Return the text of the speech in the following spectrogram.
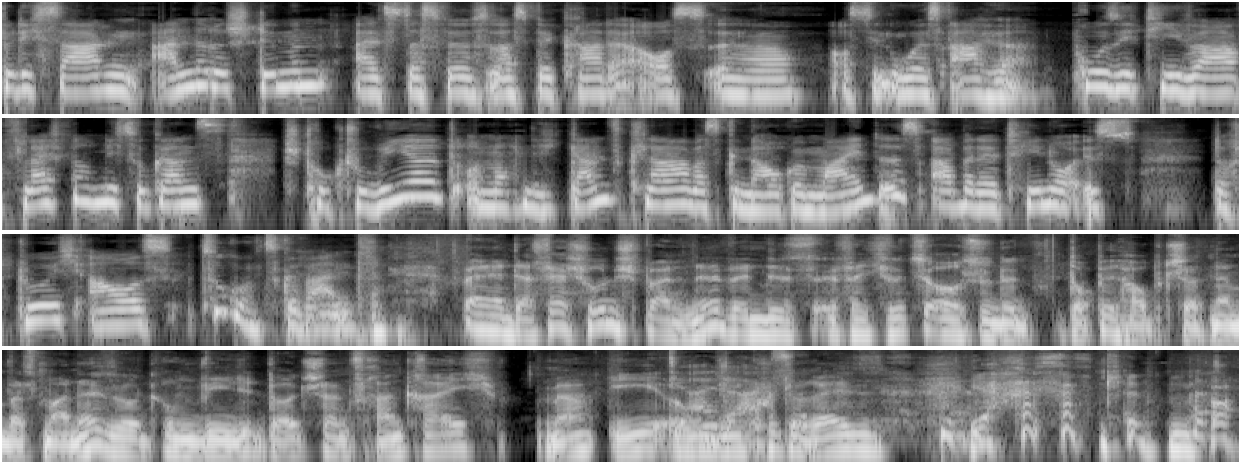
würde ich sagen, andere Stimmen als das, was wir gerade aus, äh, aus den USA hören. Positiver, vielleicht noch nicht so ganz strukturiert und noch nicht ganz klar, was genau gemeint ist, aber der Tenor ist doch durchaus zukunftsgewandt. Äh, das wäre schon spannend, ne? Wenn das, vielleicht wird es auch so eine Doppelhauptstadt, nennen wir es mal, ne? So irgendwie Deutschland, Frankreich, ja, eh irgendwie kulturell. Ja, genau.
